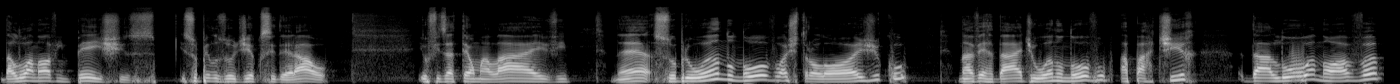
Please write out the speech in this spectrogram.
da Lua Nova em Peixes, isso pelo zodíaco sideral, eu fiz até uma live, né, sobre o ano novo astrológico, na verdade, o ano novo a partir da lua nova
